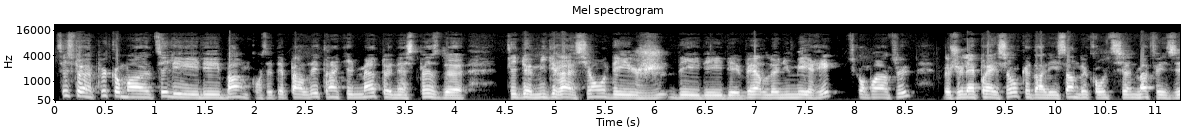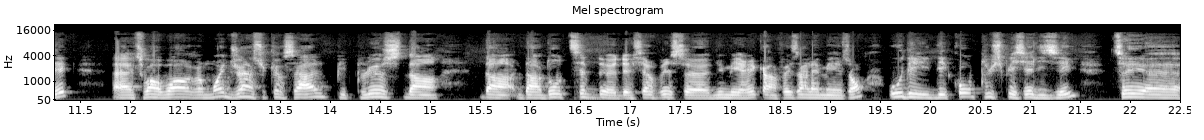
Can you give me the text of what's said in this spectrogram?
c'est un peu comme euh, les, les banques. On s'était parlé tranquillement, tu une espèce de, de migration des, des, des, des, vers le numérique. Tu comprends-tu? Ben, j'ai l'impression que dans les centres de conditionnement physique, euh, tu vas avoir moins de gens en succursale, puis plus dans dans d'autres types de, de services euh, numériques en faisant la maison ou des, des cours plus spécialisés. Tu sais, euh,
